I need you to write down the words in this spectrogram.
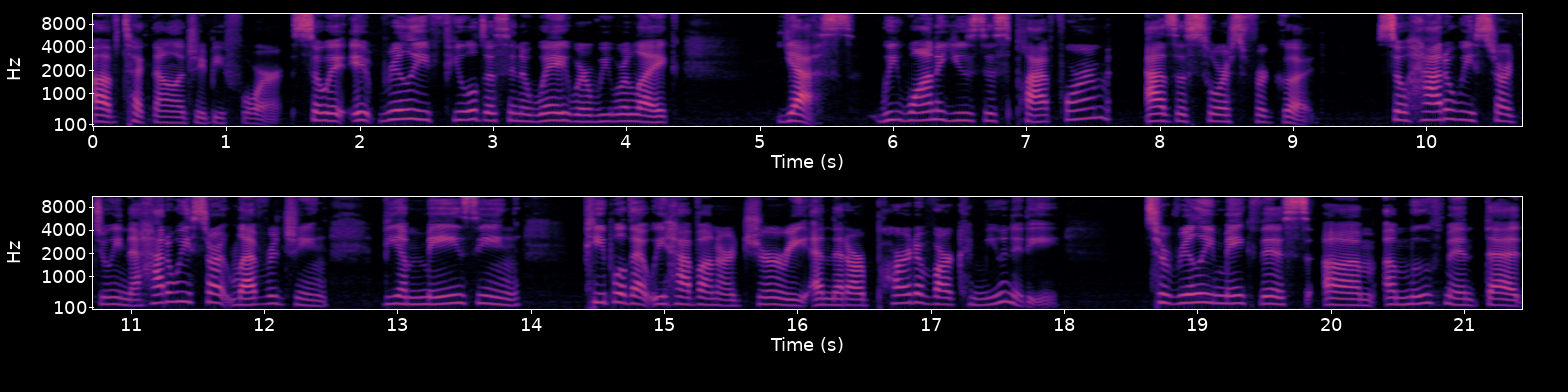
of technology before so it, it really fueled us in a way where we were like yes we want to use this platform as a source for good so how do we start doing that how do we start leveraging the amazing people that we have on our jury and that are part of our community to really make this um, a movement that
